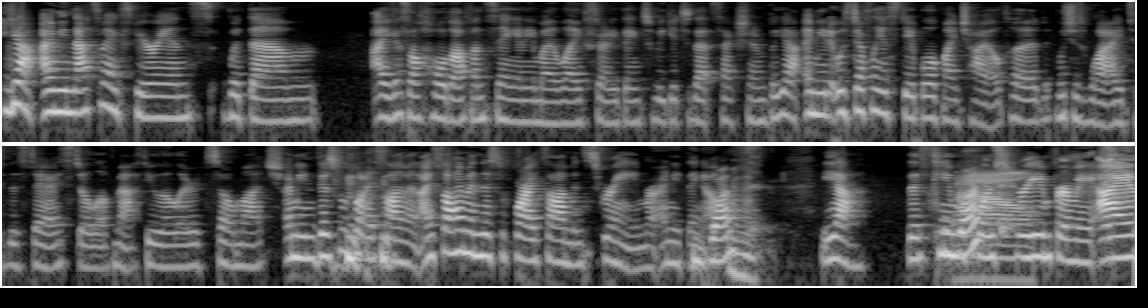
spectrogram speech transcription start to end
yeah, I mean that's my experience with them. I guess I'll hold off on saying any of my likes or anything till we get to that section. But yeah, I mean it was definitely a staple of my childhood, which is why to this day I still love Matthew Lillard so much. I mean, this was what I saw him in. I saw him in this before I saw him in Scream or anything else. What? Yeah. This came Wow. before Scream for me. I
